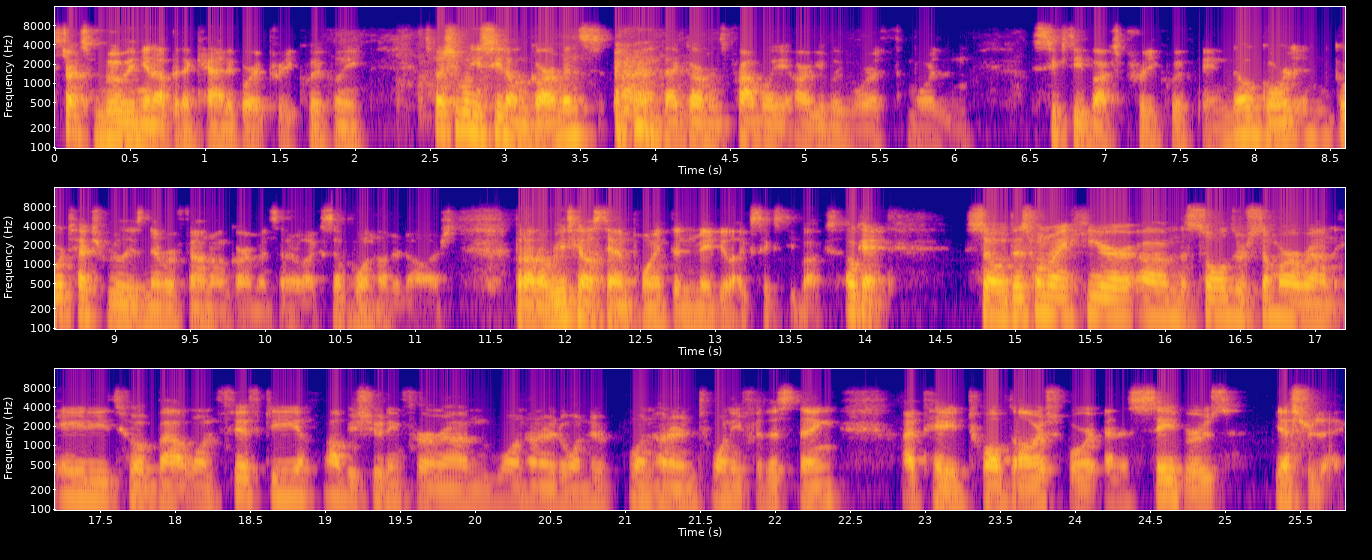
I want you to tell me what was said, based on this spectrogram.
starts moving it up in a category pretty quickly. Especially when you see it on garments, that garment's probably arguably worth more than 60 bucks pretty quickly. No Gore Gore-Tex really is never found on garments that are like sub $100. But on a retail standpoint, then maybe like 60 bucks. Okay. So this one right here, um, the solds are somewhere around 80 to about 150. I'll be shooting for around 100 to 120 for this thing. I paid $12 for it at a Savers yesterday.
